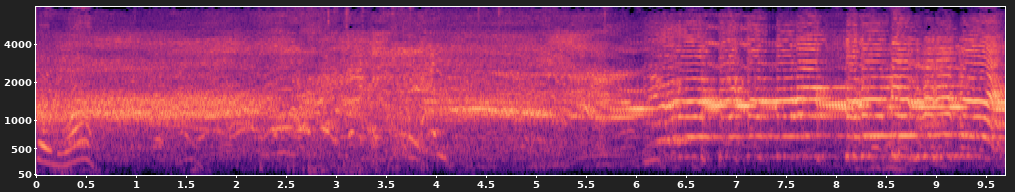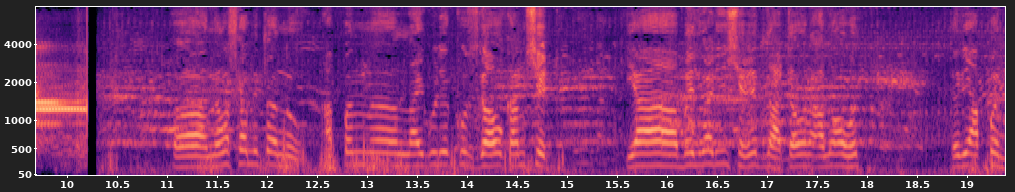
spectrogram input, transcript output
बैल नमस्कार मित्रांनो. आपण लायगुडे कुसगाव कामशेट या बैलगाडी शर्यत घाटावर आलो आहोत. तरी आपण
